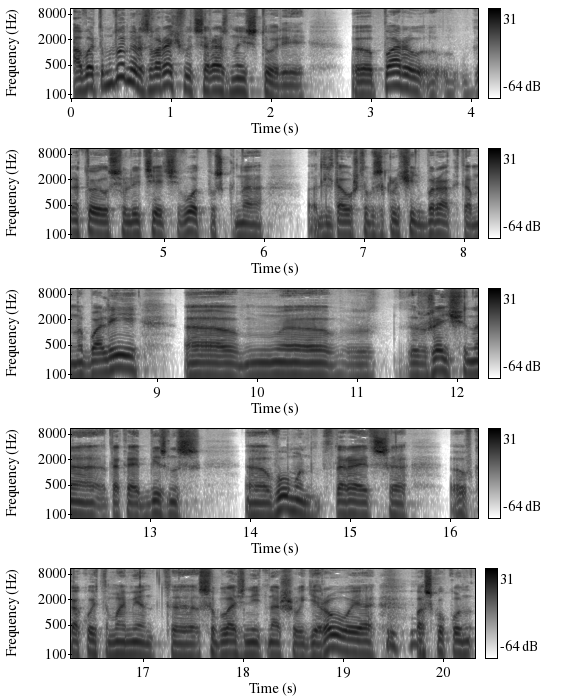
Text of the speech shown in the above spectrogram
А в этом доме разворачиваются разные истории – Э, пара готовилась улететь в отпуск на, для того, чтобы заключить брак там, на Бали. Э, э, женщина, такая бизнес-вумен, старается в какой-то момент соблазнить нашего героя, поскольку он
